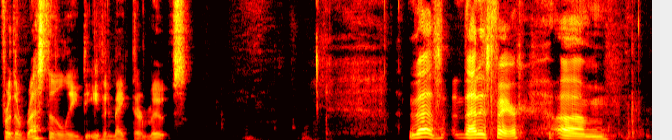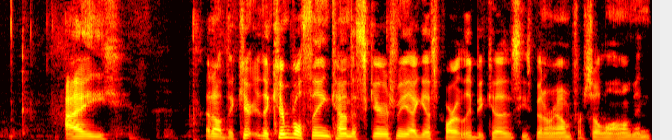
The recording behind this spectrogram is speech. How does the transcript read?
for the rest of the league to even make their moves. That's that is fair. Um, I I don't know the the Kimbrel thing kind of scares me. I guess partly because he's been around for so long, and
